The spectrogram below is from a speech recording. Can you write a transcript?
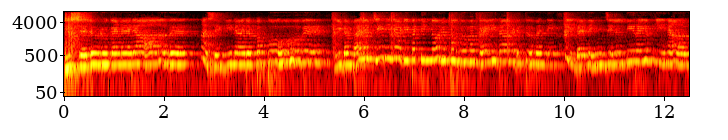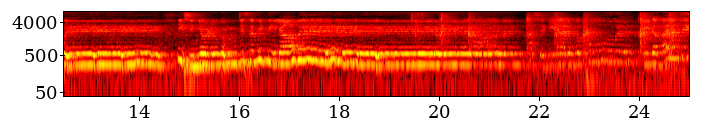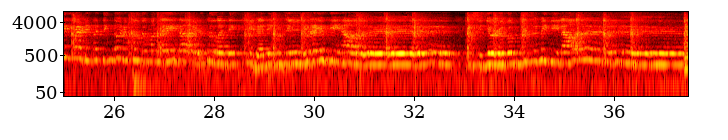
ഇശലൊഴുകണരാവ് അശകിനരപ്പൂവ് ഇടംബലം ചിരിഞ്ഞടി പറ്റുന്നൊരു പുതുമ കൈതാടുത്തു വന്നി ഇടനെഞ്ചിൽ നിറയും കിനാവ്. ഇശിഞ്ഞൊഴുകും അശകിനരമ്പൂവ്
